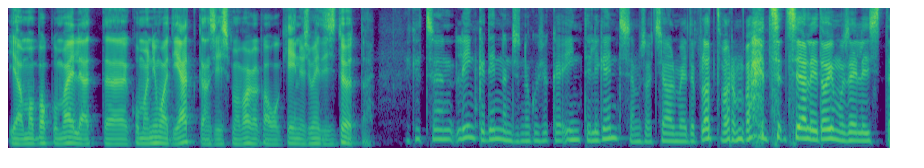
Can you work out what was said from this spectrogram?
ja ma pakun välja, et kui ma niimoodi jätkan, siis ma väga kaua Geenius meedias ei tööta ehk et see on, LinkedIn on siis nagu sihuke intelligentsem sotsiaalmeedia platvorm, et seal ei toimu sellist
